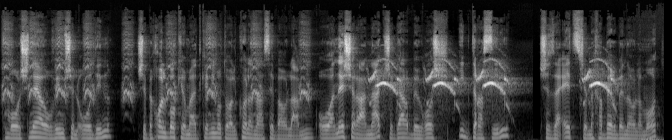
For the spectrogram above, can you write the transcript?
כמו שני האהובים של אודין, שבכל בוקר מעדכנים אותו על כל הנעשה בעולם, או הנשר הענק שגר בראש איגדרסיל, שזה העץ שמחבר בין העולמות,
